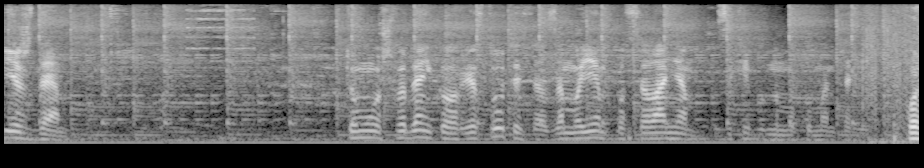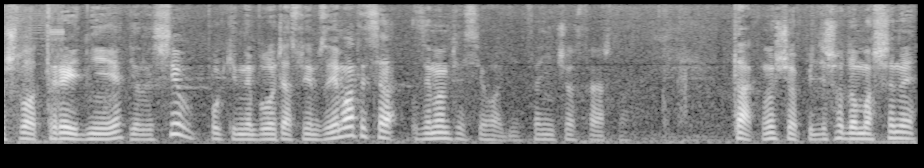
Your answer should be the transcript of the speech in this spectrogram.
і ждем. Тому швиденько реєструйтеся за моїм посиланням в закріпленому коментарі. Пройшло три дні. Я лишив, поки не було часу їм займатися. Займемося сьогодні. Це нічого страшного. Так, ну що, підійшов до машини.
